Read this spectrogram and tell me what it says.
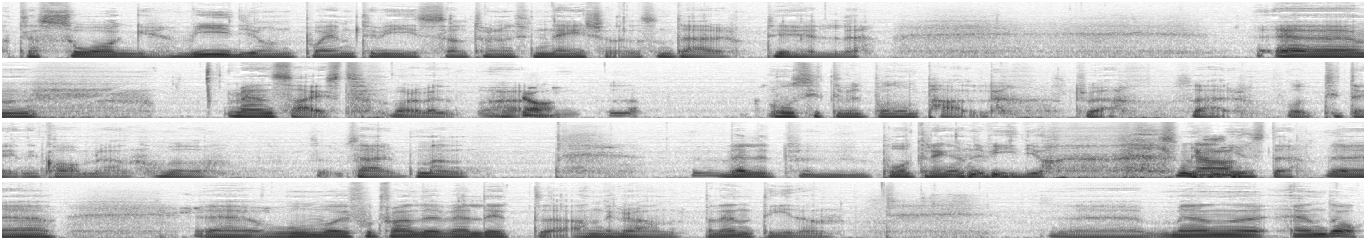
att jag såg videon på MTVs Alternative Nation eller sånt där till... Um, Man-sized var det väl. Ja. Hon sitter väl på någon pall, tror jag. Så här. Och tittar in i kameran. Och så här, man... Väldigt påträngande video. Som jag Ja. minns det. Eh, eh, och hon var ju fortfarande väldigt underground på den tiden. Eh, men ändå.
